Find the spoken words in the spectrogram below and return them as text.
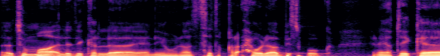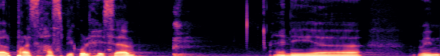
آه، ثم لديك يعني هنا ستقرأ حول Bespoke. يعني يعطيك ال price الخاص بكل حساب. يعني آه، من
